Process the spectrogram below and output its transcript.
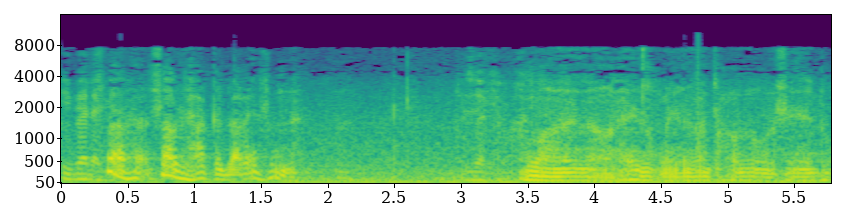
في بلد صار, صار في حق الباقين سنة. جزاك الله خير. الله لا الله لا تخلوا شهدوا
